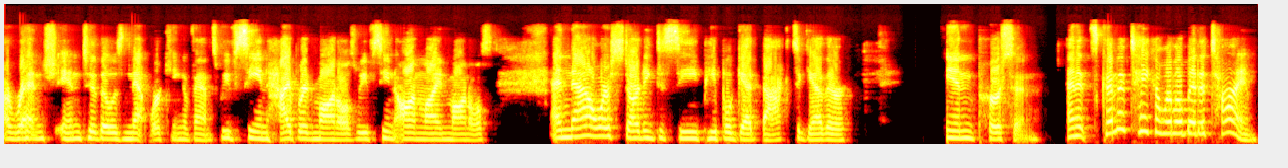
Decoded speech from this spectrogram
a wrench into those networking events. We've seen hybrid models, we've seen online models, and now we're starting to see people get back together in person. And it's going to take a little bit of time.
